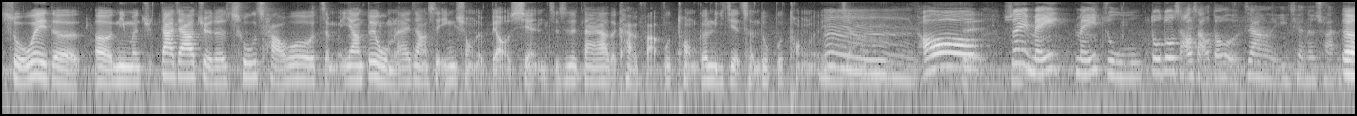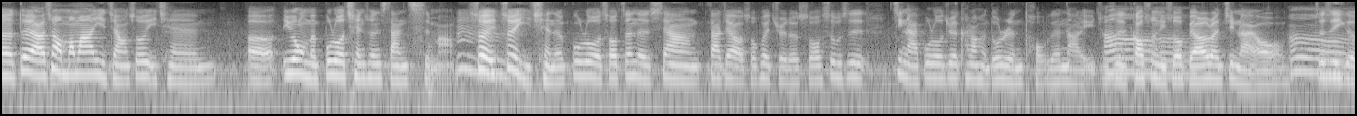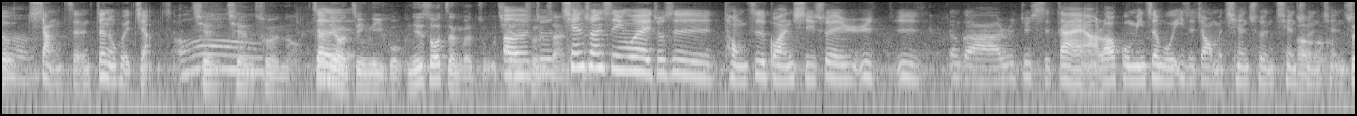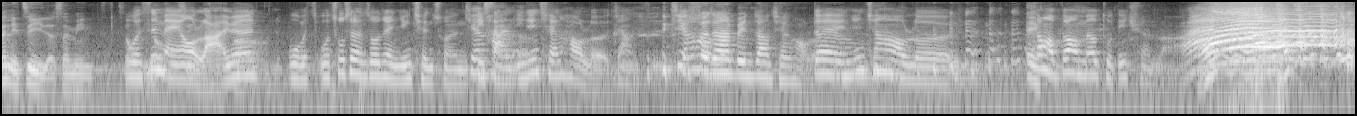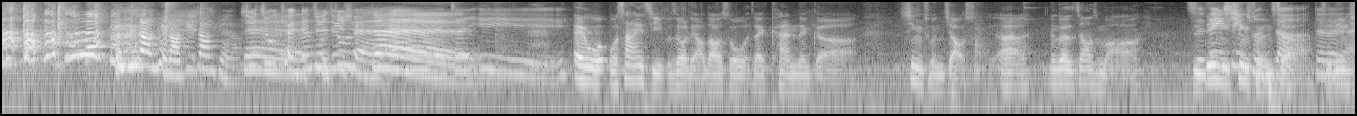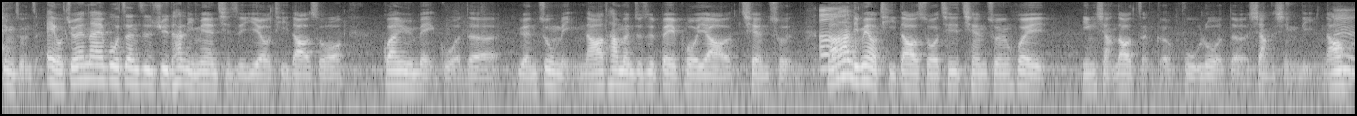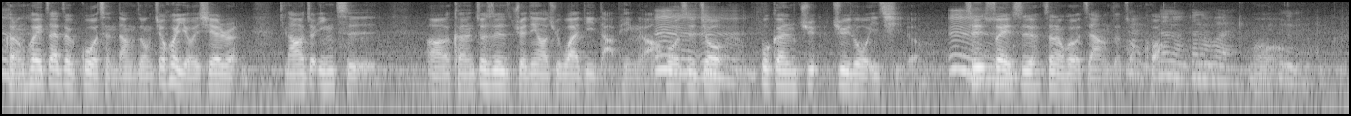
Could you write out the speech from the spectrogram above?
所谓的呃，你们觉大家觉得出草或怎么样，对我们来讲是英雄的表现，只是大家的看法不同，跟理解程度不同而已。这样。嗯，哦，所以每一每一族多多少少都有这样以前的传统。呃，对啊，像我妈妈也讲说，以前呃，因为我们部落迁村三次嘛，所以最以前的部落的时候，真的像大家有时候会觉得说，是不是进来部落就会看到很多人头在那里，就是告诉你说不要乱进来哦，这是一个象征，真的会这样子。迁迁村哦，这那你有经历过？你是说整个族呃，迁村三次？就是迁村是因为就是统治关系，所以日日那个啊日据时代啊，然后国民政府一直叫我们迁村迁村嗯迁村。所以你自己的生命我是没有啦，因为嗯我我出生的时候就已经签存，第三已经签好了这样子。就就睡在那边这样签好了。对，已经签好了，哎但我不知道有没有土地权了。哎，地藏权啊，地藏权啊。居住权跟土地权，对哎争议。哎、我我上一集不是有聊到说我在看那个幸存教授，呃，那个叫什么啊？指定定幸幸存者者，指定幸存者。哎、我觉得那一部政治剧，它里面其实也有提到说，关于美国的原住民，然后他们就是被迫要迁村，嗯然后它里面有提到说，其实迁村会影响到整个部落的向心力，然后可能会在这个过程当中，就会有一些人，然后就因此。呃，可能就是决定要去外地打拼了、啊，嗯或者是就嗯不跟聚聚落一起的。嗯其实所以是真的会有这样的状况真的真的会，哦。嗯，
